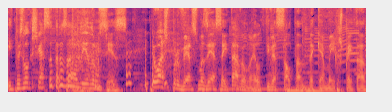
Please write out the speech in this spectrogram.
E depois ele que chegasse atrasado e adormecesse. Eu acho perverso, mas é aceitável, não é? Ele que tivesse saltado da cama e respeitado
